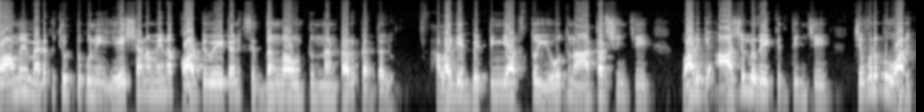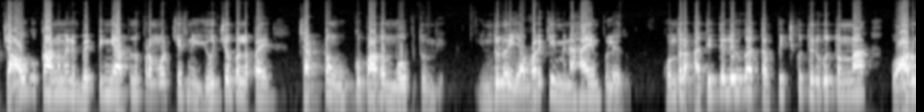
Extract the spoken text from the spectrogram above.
పామే మెడకు చుట్టుకుని ఏ క్షణమైనా కాటు వేయడానికి సిద్ధంగా ఉంటుందంటారు పెద్దలు. అలాగే బెట్టింగ్ యాప్స్తో యువతను ఆకర్షించి వారికి ఆశలు రేకెత్తించి చివరకు వారి చావుకు కారణమైన బెట్టింగ్ యాప్ను ప్రమోట్ చేసిన యూట్యూబర్లపై చట్టం ఉక్కుపాదం మోపుతుంది. ఇందులో ఎవరికీ మినహాయింపు లేదు. కొందరు అతి తెలివిగా తప్పించుకు తిరుగుతున్నా వారు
